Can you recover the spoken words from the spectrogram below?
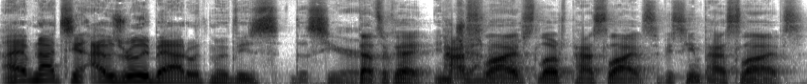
I have not seen. I was really bad with movies this year. That's okay. Past general. Lives, loved Past Lives. Have you seen Past Lives?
